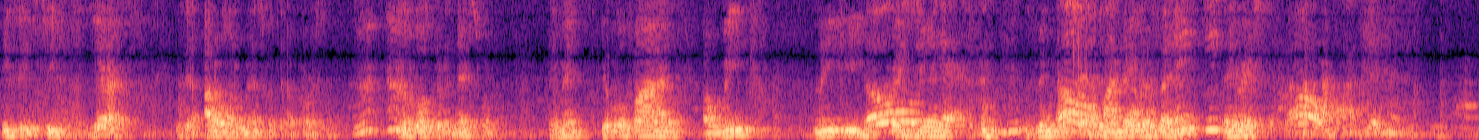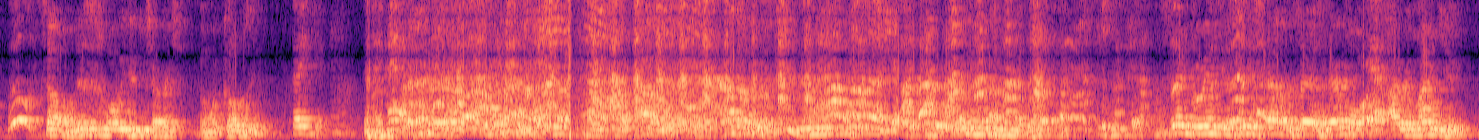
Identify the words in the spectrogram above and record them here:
he sees Jesus. Yes. He said, I don't want to mess with that person. You'll go to the next one. Amen. You'll go find a weak, leaky Oh, Christian yes. who's been Oh, confessing my the native God. things. Leaky Amen. Christian. Oh, my goodness. Whew. So this is what we do, church, and we're closing. Thank you. Amen. Second Corinthians 6, 7 says, Therefore Yes. I remind you,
